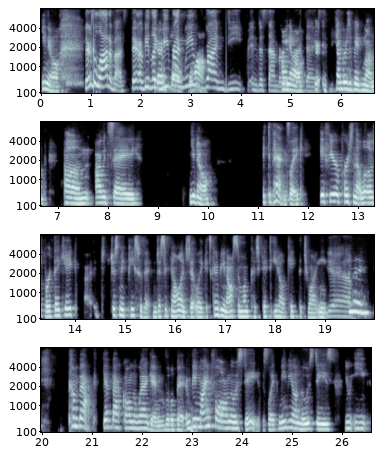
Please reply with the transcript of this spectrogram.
you know, There's a lot of us there. I mean, like we run, we run deep in December. I know. December is a big month. Um, I would say, you know, it depends. Like if you're a person that loves birthday cake, uh, just make peace with it and just acknowledge that like it's going to be an awesome month because you get to eat all the cake that you want to eat. Yeah. and then come back get back on the wagon a little bit and be mindful on those days like maybe on those days you eat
